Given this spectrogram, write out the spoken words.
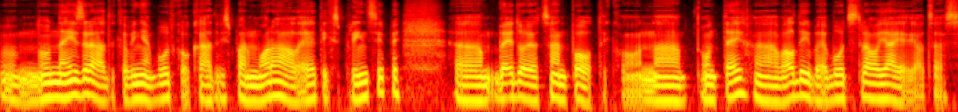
nu, neizrāda, ka viņiem būtu kaut kādi vispār morāli, ētikas principi, um, veidojot cenu politiku. Un, uh, un te uh, valdībai būtu strauji jāiejaucās.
